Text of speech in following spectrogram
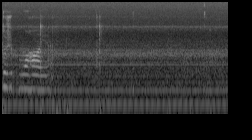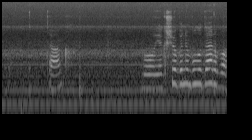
дуже допомагає. Так. Бо якщо б не було дерева,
